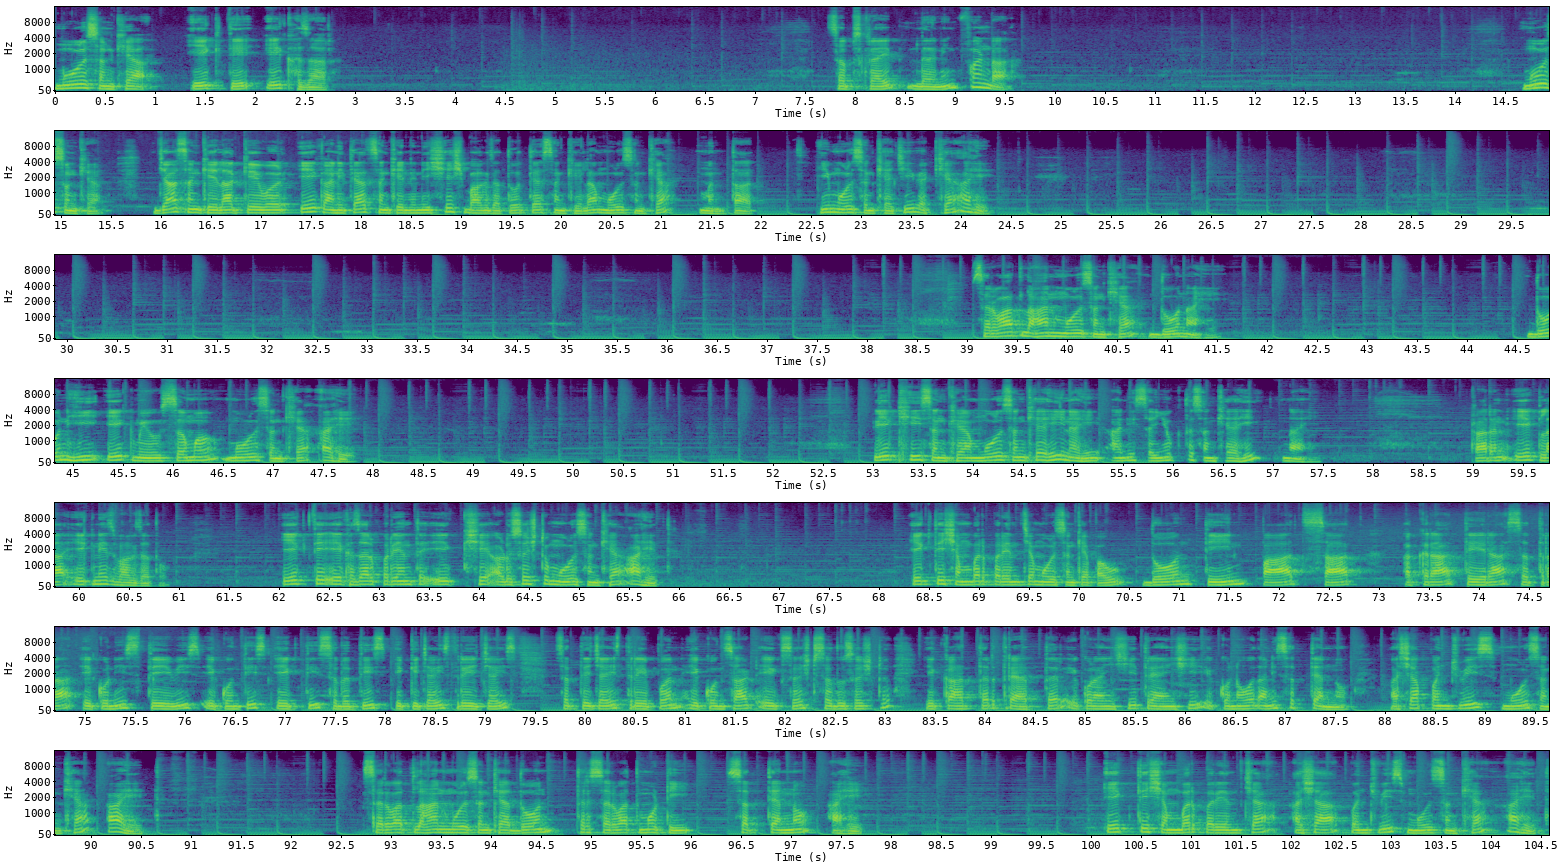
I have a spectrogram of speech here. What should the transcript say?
मूळ संख्या एक ते एक हजार. सबस्क्राईब लर्निंग फंडा. मूळ संख्या. ज्या संख्येला केवळ एक आणि त्याच संख्येने निशेष भाग जातो त्या संख्येला मूळ संख्या म्हणतात. ही मूळ संख्याची व्याख्या आहे. सर्वात लहान मूळ संख्या दोन आहे. दोन ही एकमेव सम मूळ संख्या आहे. एक ही संख्या मूळ संख्याही नाही आणि संयुक्त संख्याही नाही. कारण एकला एकनेच भाग जातो. एक ते एक हजारपर्यंत एकशे अडुसष्ट मूळ संख्या आहेत. एक ते शंभरपर्यंतच्या मूळ संख्या पाहू. दोन तीन पाच सात अकरा तेरा सतरा एकोणीस तेवीस एकोणतीस एकतीस सदतीस एक्केचाळीस त्रेचाळीस सत्तेचाळीस त्रेपन्न एकोणसाठ एकसष्ट सदुसष्ट एकाहत्तर त्र्याहत्तर एकोणऐंशी त्र्याऐंशी एकोणनव्वद आणि सत्त्याण्णव अशा पंचवीस मूळ संख्या आहेत. सर्वात लहान मूळ संख्या दोन तर सर्वात मोठी सत्त्याण्णव आहे. एक ते शंभरपर्यंतच्या अशा पंचवीस मूळ संख्या आहेत.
